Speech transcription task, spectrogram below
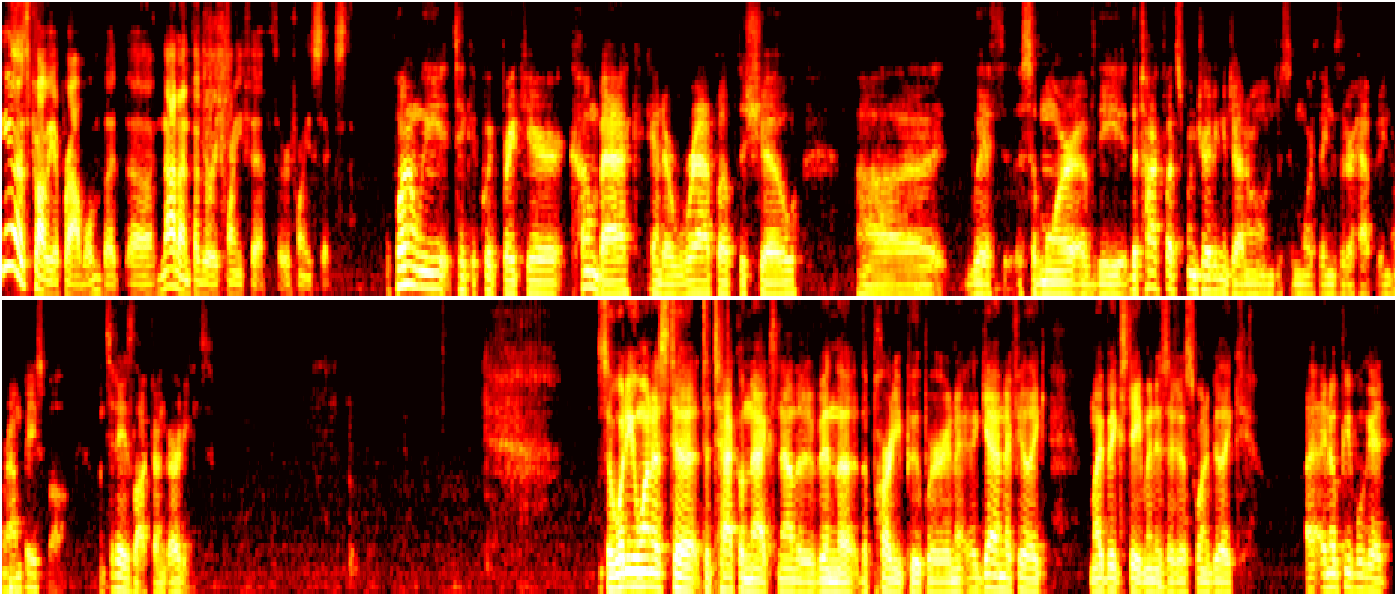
yeah, it's probably a problem, but uh, not on February 25th or 26th why don't we take a quick break here, come back, kind of wrap up the show uh, with some more of the the talk about spring trading in general and just some more things that are happening around baseball on today's Locked On Guardians. So, what do you want us to to tackle next? Now that I've been the the party pooper, and again, I feel like my big statement is I just want to be like, I, I know people get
